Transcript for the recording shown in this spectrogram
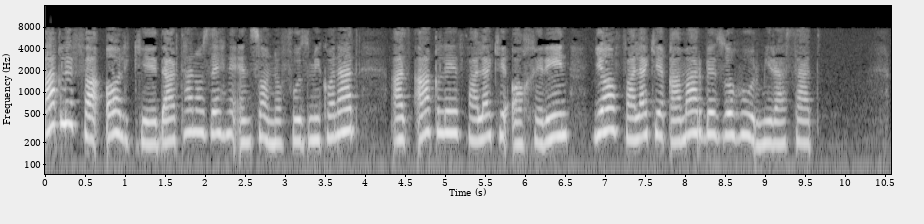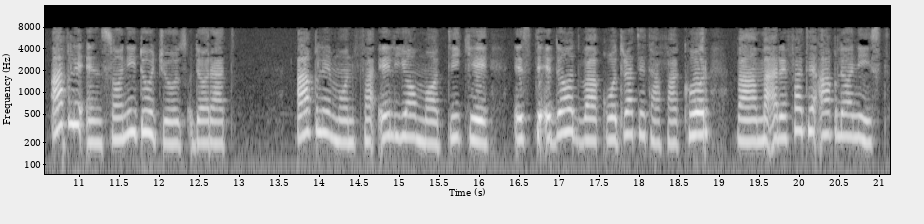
عقل فعال که در تن و ذهن انسان نفوذ می کند از عقل فلک آخرین یا فلک قمر به ظهور می رسد عقل انسانی دو جزء دارد. عقل منفعل یا مادی که استعداد و قدرت تفکر و معرفت عقلانی است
